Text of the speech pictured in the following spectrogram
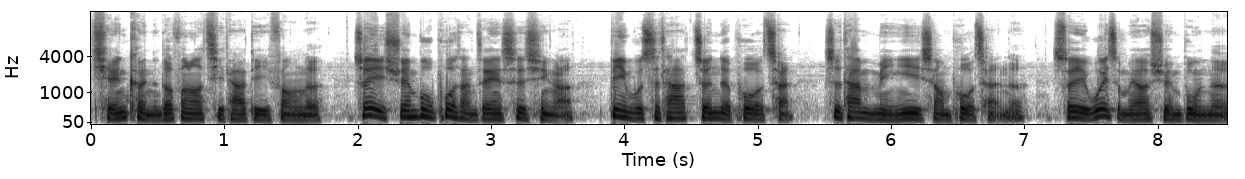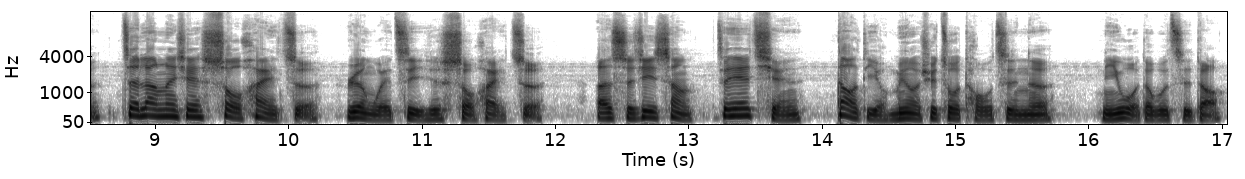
钱可能都放到其他地方了。所以宣布破产这件事情啊。并不是他真的破产，是他名义上破产了。所以为什么要宣布呢？这让那些受害者认为自己是受害者，而实际上这些钱到底有没有去做投资呢？你我都不知道。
